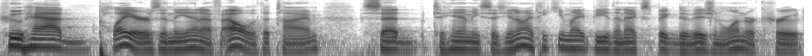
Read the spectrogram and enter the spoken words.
who had players in the NFL at the time, said to him, he says, "You know, I think you might be the next big Division One recruit."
